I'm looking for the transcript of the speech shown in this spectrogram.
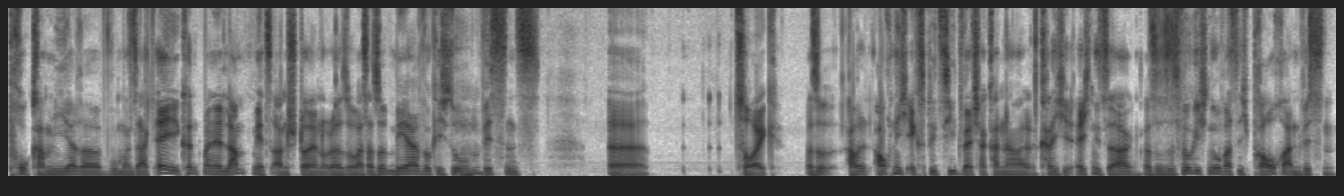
programmiere, wo man sagt, ey, ihr könnt meine Lampen jetzt ansteuern oder sowas. Also mehr wirklich so mhm. Wissenszeug. Äh, also aber auch nicht explizit welcher Kanal, kann ich echt nicht sagen. Also es ist wirklich nur, was ich brauche an Wissen.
